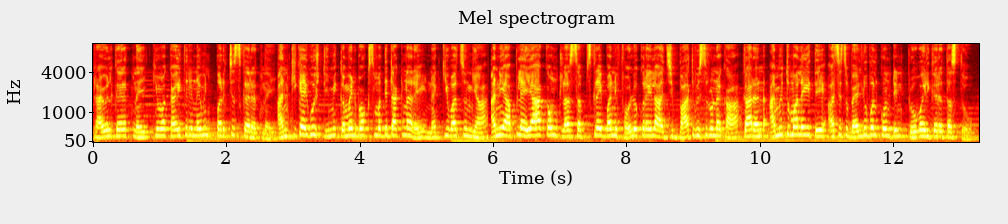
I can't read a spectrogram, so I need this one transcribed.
ट्रॅव्हल करत नाही किंवा काहीतरी नवीन परचेस करत नाही आणखी काही गोष्टी मी कमेंट बॉक्समध्ये टाकणार आहे नक्की वाचून घ्या आणि आपल्या या अकाउंटला सबस्क्राईब आणि फॉलो करायला अजिबात विसरू नका कारण आम्ही तुम्हाला इथे असेच व्हॅल्युबल कॉन्टेंट प्रोव्हाइड करत असतो.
